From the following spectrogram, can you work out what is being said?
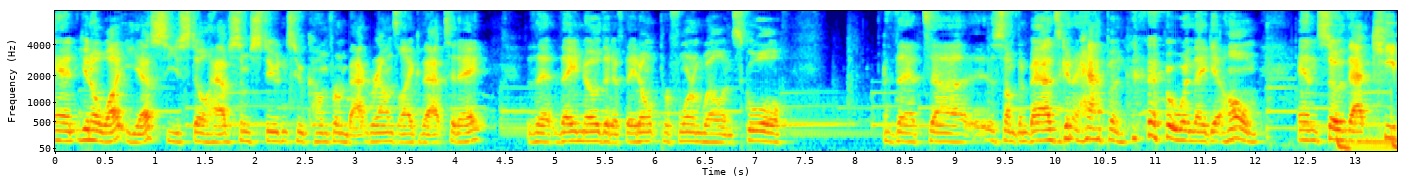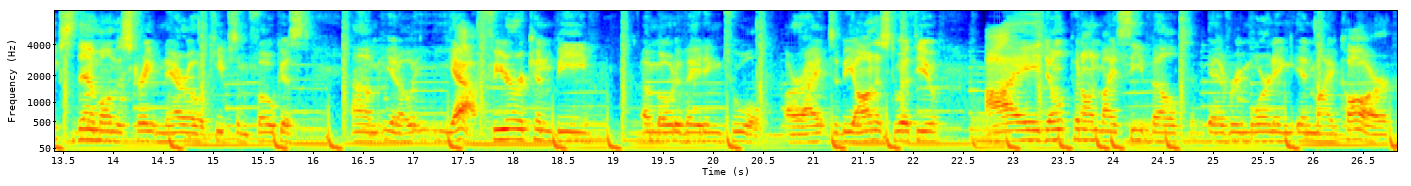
And you know what? Yes, you still have some students who come from backgrounds like that today that they know that if they don't perform well in school, that uh, something bad's going to happen when they get home. And so that keeps them on the straight and narrow. It keeps them focused um, you know, yeah, fear can be a motivating tool. All right, to be honest with you, I don't put on my seatbelt every morning in my car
